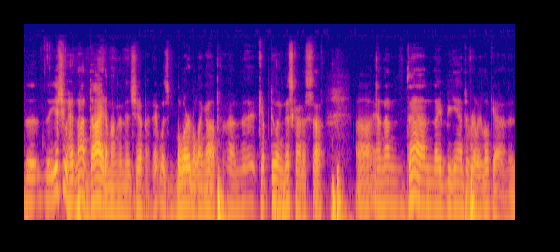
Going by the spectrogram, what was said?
the, the issue had not died among the midshipmen. It was blurbling up, and it kept doing this kind of stuff. Uh, and then, then they began to really look at it. The,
